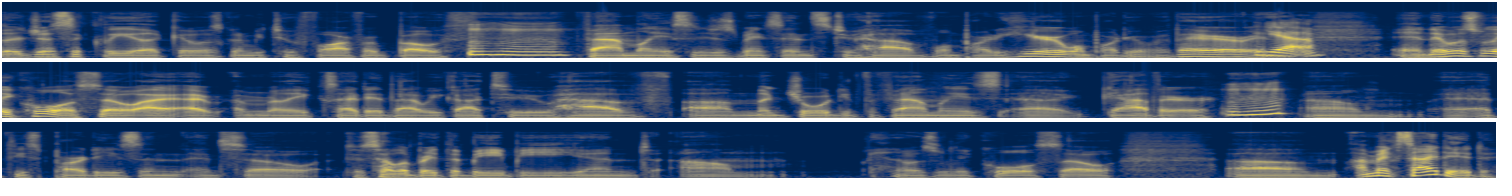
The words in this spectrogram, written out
logistically like it was going to be too far for both Mm-hmm. families it just made sense to have one party here one party over there and, Yeah. and it was really cool so I, I i'm really excited that we got to have um, majority of the families uh, gather Mm-hmm. um, at these parties and and so to celebrate the baby and um and it was really cool so um i'm excited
